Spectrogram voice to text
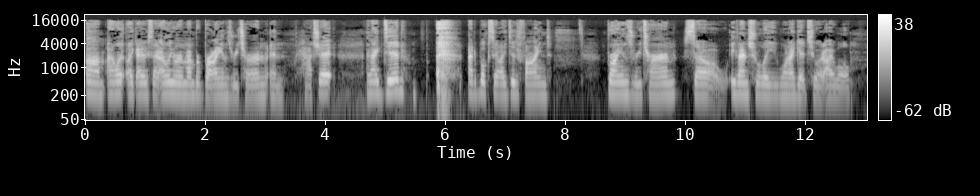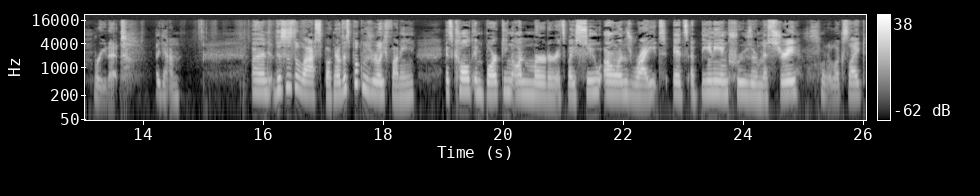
Um, I only, like I said, I only remember Brian's return and Hatchet, and I did at a book sale. I did find Brian's return. So eventually, when I get to it, I will read it again. And this is the last book. Now, this book was really funny. It's called Embarking on Murder. It's by Sue Owens Wright. It's a Beanie and Cruiser mystery. That's what it looks like.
